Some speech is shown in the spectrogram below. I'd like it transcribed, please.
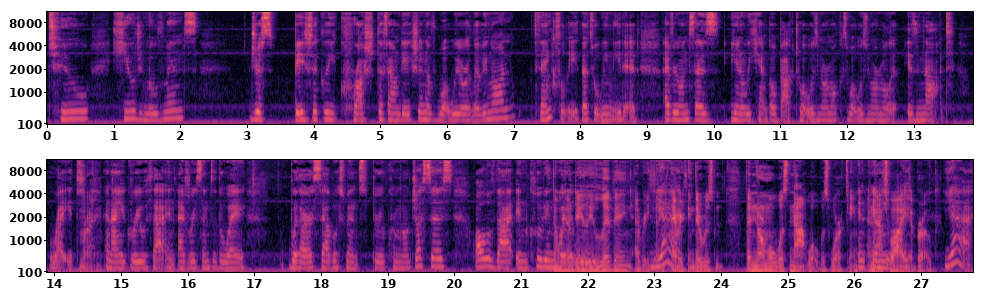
two huge movements just basically crushed the foundation of what we were living on. Thankfully that's what we needed. Everyone says you know we can't go back to what was normal because what was normal is not right. Right. and i agree with that in every sense of the way with our establishments through criminal justice all of that including the, the way, way of daily we living everything Yeah. everything there was the normal was not what was working In and that's any why way. it broke Yeah,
